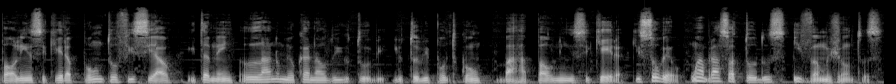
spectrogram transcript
paulinhosiqueira.oficial e também lá no meu canal do YouTube, youtube.com barra Paulinho Siqueira, que sou eu. Um abraço a todos e vamos juntos.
